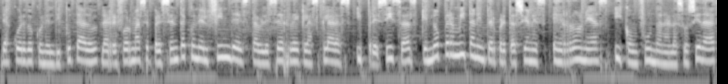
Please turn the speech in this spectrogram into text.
De acuerdo con el diputado, la reforma se presenta con el fin de establecer reglas claras y precisas que no permitan interpretaciones erróneas y confundan a la sociedad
